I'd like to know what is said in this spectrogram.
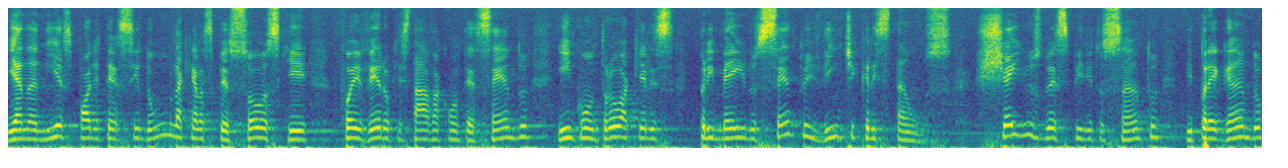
E Ananias pode ter sido uma daquelas pessoas que foi ver o que estava acontecendo e encontrou aqueles primeiros 120 cristãos cheios do Espírito Santo e pregando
